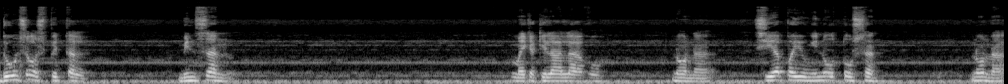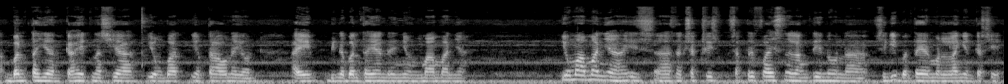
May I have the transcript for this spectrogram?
Doon sa ospital minsan may kakilala ako no na siya pa yung inuutosan no na bantayan kahit na siya yung bat yung tao na yon ay binabantayan rin yung mama niya yung mama niya is uh, nag-sacrifice na lang din no na sige bantayan mo na lang yun kasi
